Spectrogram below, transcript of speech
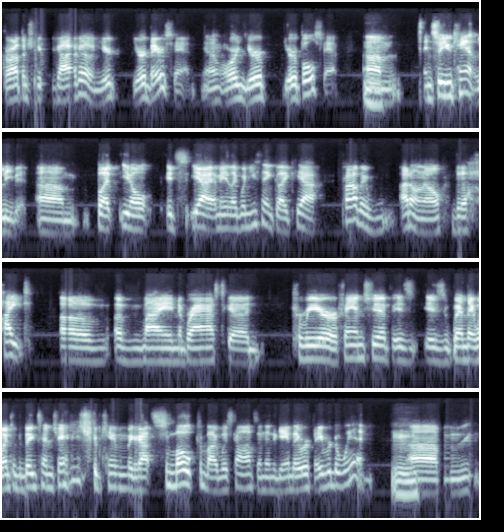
growing up in Chicago, and you're you're a Bears fan, you know, or you're you're a Bulls fan, mm-hmm. um, and so you can't leave it. Um, but you know, it's yeah. I mean, like when you think like yeah, probably I don't know the height of of my Nebraska career or fanship is is when they went to the Big Ten championship game. They got smoked by Wisconsin in the game they were favored to win. Mm-hmm. Um,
